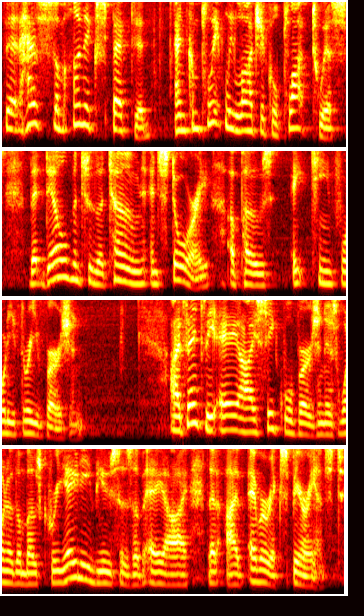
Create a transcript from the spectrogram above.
that has some unexpected and completely logical plot twists that delve into the tone and story of Poe's 1843 version. I think the AI sequel version is one of the most creative uses of AI that I've ever experienced.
